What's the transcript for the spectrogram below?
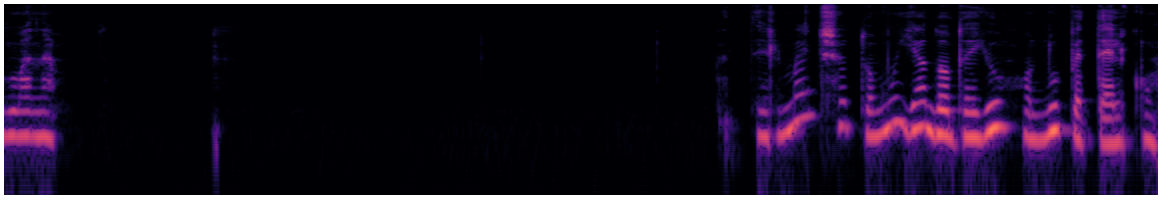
У мене петель менше, тому я додаю одну петельку.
